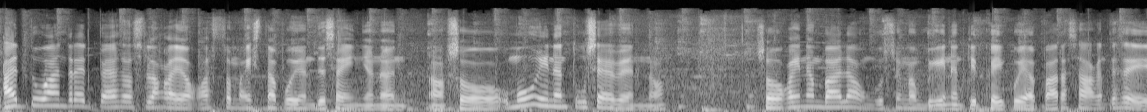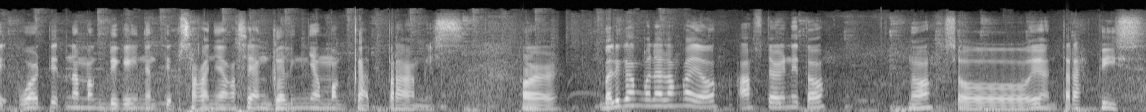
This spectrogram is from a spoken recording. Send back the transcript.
add 200 pesos lang kayo, customize na po yung design nyo nun. No? So, umuwi ng 27, no? So, kayo nang bala kung gusto nyo magbigay ng tip kay kuya. Para sa akin kasi, worth it na magbigay ng tip sa kanya kasi ang galing niya mag-cut, promise. Or, balikan ko na lang kayo after nito. No? So, yun, tara, peace.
